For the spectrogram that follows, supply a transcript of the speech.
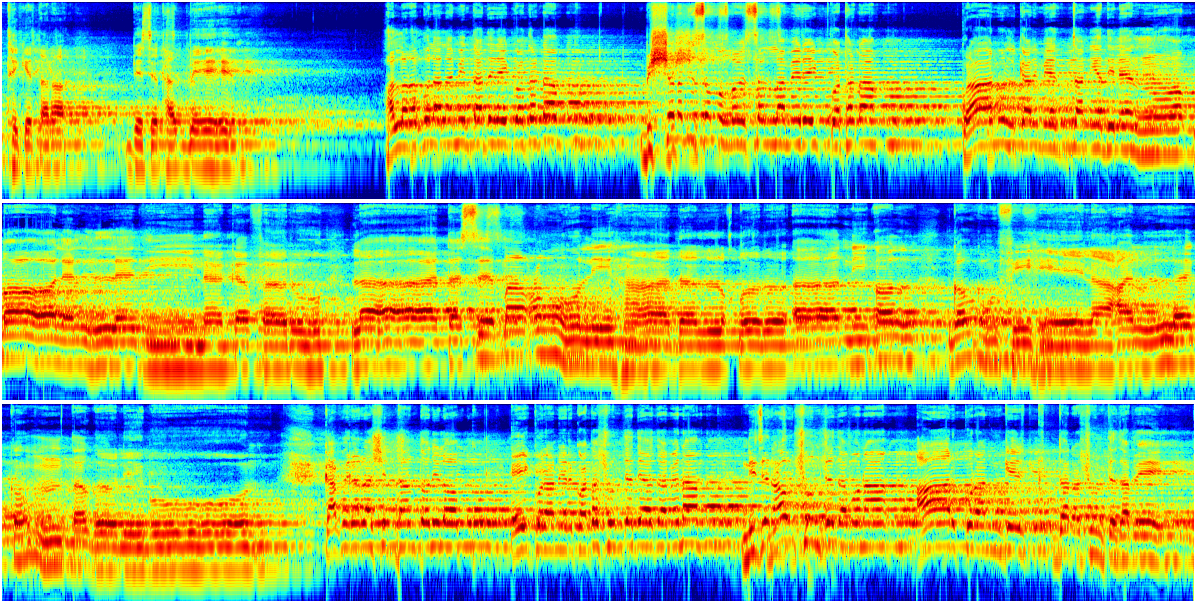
থেকে তারা বেঁচে থাকবে। আল্লাহ রাবুল আলমী তাদের এই কথাটা বিশ্বনবী সাল্লা সাল্লামের এই কথাটা কোরআনুল কারিমে জানিয়ে দিলেন وقال الذين كفروا لا تسمعوا لهذا القرآن والغوا فيه لعلكم تغلبون কাফেরেরা সিদ্ধান্ত নিল এই কোরআনের কথা শুনতে দেওয়া যাবে না নিজেরাও শুনতে যাব না আর কোরআনকে যারা শুনতে যাবে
